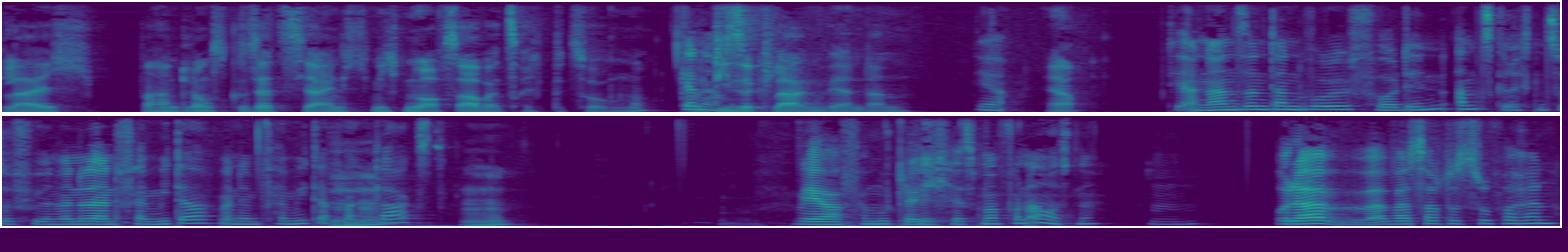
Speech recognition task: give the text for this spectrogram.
Arbeitsbehandlungsgesetz ja eigentlich nicht nur aufs Arbeitsrecht bezogen, ne? Genau. Aber diese Klagen wären dann, Ja. ja. Die anderen sind dann wohl vor den Amtsgerichten zu führen. Wenn du deinen Vermieter, wenn du den Vermieter Mhm. verklagst, Mhm. Ja, gehe vermutlich. ich jetzt mal von aus, ne? Oder wa- was sagtest du vorhin?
